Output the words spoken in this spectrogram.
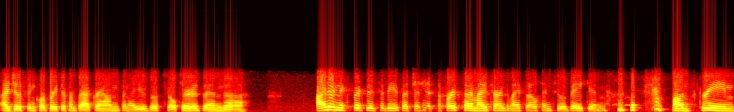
I just incorporate different backgrounds and I use those filters and uh I didn't expect it to be such a hit. The first time I turned myself into a bacon on screen,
